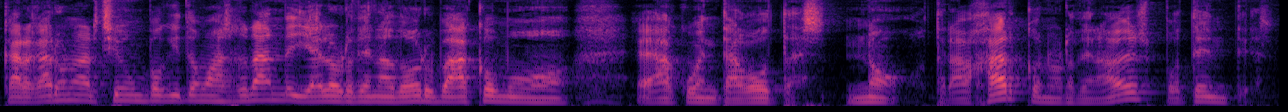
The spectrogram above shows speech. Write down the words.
cargar un archivo un poquito más grande ya el ordenador va como eh, a cuentagotas. No, trabajar con ordenadores potentes.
